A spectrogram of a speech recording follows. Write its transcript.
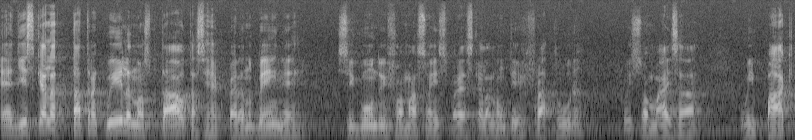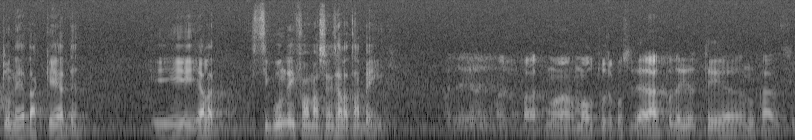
É, disse que ela está tranquila no hospital, está se recuperando bem, né? Segundo informações, parece que ela não teve fratura, foi só mais a, o impacto né, da queda. E ela segundo as informações, ela está bem. Mas aí a gente pode falar que uma, uma altura considerável poderia ter, no caso, se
